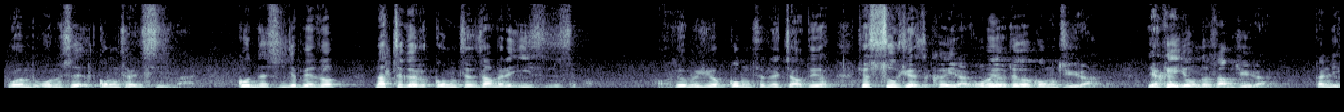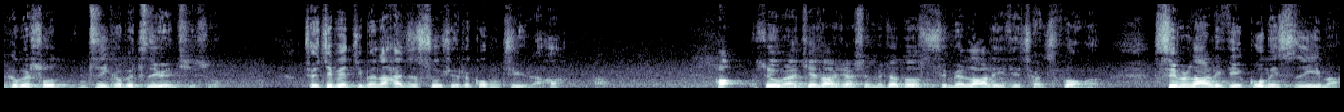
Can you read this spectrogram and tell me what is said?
我们我们是工程系嘛，工程系就变成说，那这个工程上面的意思是什么？哦，所以我们用工程的角度，就数学是可以的，我们有这个工具了，也可以用得上去了。但你可不可以说你自己可不可以自圆其说？所以这边基本上还是数学的工具了哈。好，所以我们来介绍一下什么叫做 similarity transform 啊。similarity 顾名思义嘛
